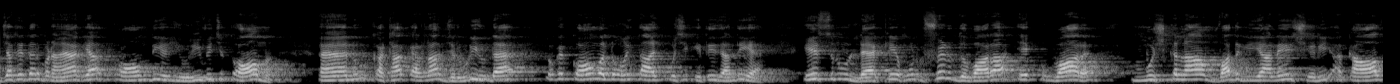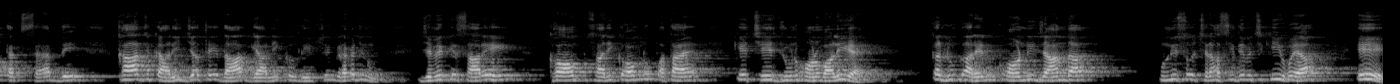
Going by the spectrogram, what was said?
ਜਥੇਦਾਰ ਬਣਾਇਆ ਗਿਆ। ਕੌਮ ਦੀ ਹਜ਼ੂਰੀ ਵਿੱਚ ਕੌਮ ਨੂੰ ਇਕੱਠਾ ਕਰਨਾ ਜ਼ਰੂਰੀ ਹੁੰਦਾ ਹੈ ਕਿਉਂਕਿ ਕੌਮ ਵੱਲੋਂ ਹੀ ਤਾਜਪੋਸ਼ੀ ਕੀਤੀ ਜਾਂਦੀ ਹੈ। ਇਸ ਨੂੰ ਲੈ ਕੇ ਹੁਣ ਫਿਰ ਦੁਬਾਰਾ ਇੱਕ ਵਾਰ ਮੁਸ਼ਕਲਾਂ ਵੱਧ ਗਈਆਂ ਨੇ ਸ਼੍ਰੀ ਅਕਾਲ ਤਖਤ ਸਾਹਿਬ ਦੇ ਕਾਰਜਕਾਰੀ ਜਥੇਦਾਰ ਗਿਆਨੀ ਕੁਲਦੀਪ ਸਿੰਘ ਰਗਜ ਨੂੰ। ਜਿਵੇਂ ਕਿ ਸਾਰੇ ਹੀ ਕੌਮ, ਸਾਰੀ ਕੌਮ ਨੂੰ ਪਤਾ ਹੈ ਕਿ 6 ਜੂਨ ਆਉਣ ਵਾਲੀ ਹੈ। ਘੱਲੂ ਘਾਰੇ ਨੂੰ ਕੌਣ ਨਹੀਂ ਜਾਣਦਾ। 1984 ਦੇ ਵਿੱਚ ਕੀ ਹੋਇਆ? ਇਹ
